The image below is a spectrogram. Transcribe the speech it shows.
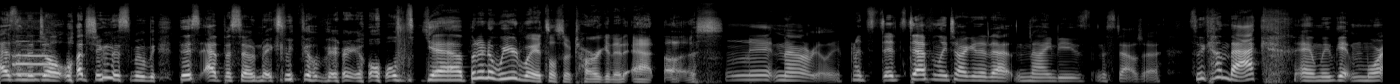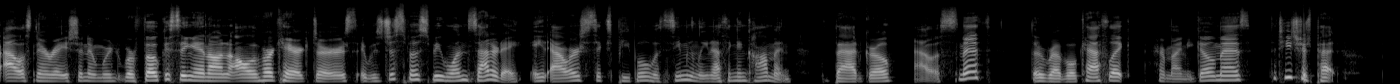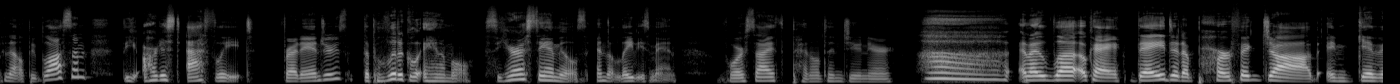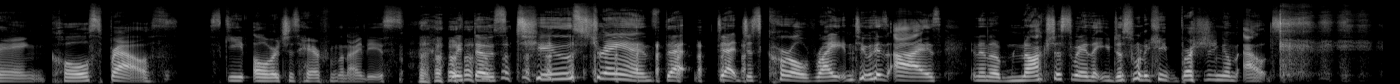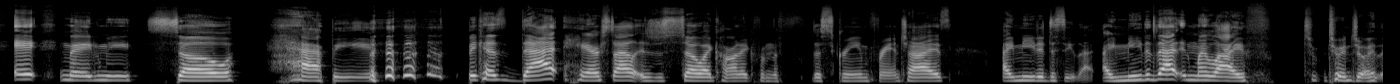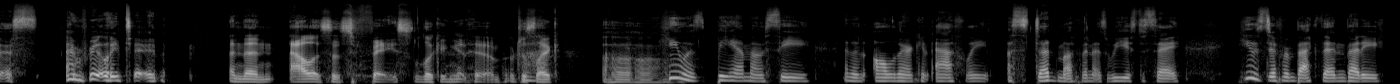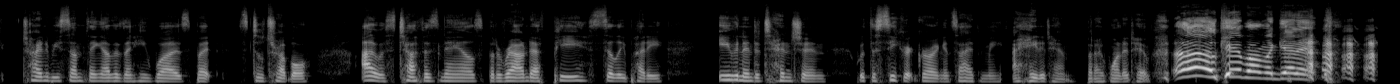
As an adult watching this movie, this episode makes me feel very old. yeah, but in a weird way, it's also targeted at us. Eh, Not really. It's it's definitely targeted at '90s nostalgia. So we come back and we get more Alice narration, and we're we're focusing in on all of our characters. It was just supposed to be one Saturday, eight hours, six people with seemingly nothing in common: the bad girl, Alice Smith, the rebel Catholic, Hermione Gomez, the teacher's pet, Penelope Blossom, the artist athlete, Fred Andrews, the political animal, Sierra Samuels, and the ladies' man, Forsyth Pendleton Jr. and I love, okay, they did a perfect job in giving Cole Sprouse Skeet Ulrich's hair from the 90s with those two strands that that just curl right into his eyes in an obnoxious way that you just want to keep brushing them out. It made me so happy because that hairstyle is just so iconic from the the Scream franchise. I needed to see that. I needed that in my life to to enjoy this. I really did. and then Alice's face looking at him, just like, uh, He was BMOC and an all American athlete, a stud muffin, as we used to say. He was different back then, Betty, trying to be something other than he was, but still trouble. I was tough as nails, but around FP, silly putty. Even in detention, with the secret growing inside me, I hated him, but I wanted him. Oh, okay, Mama, get it.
